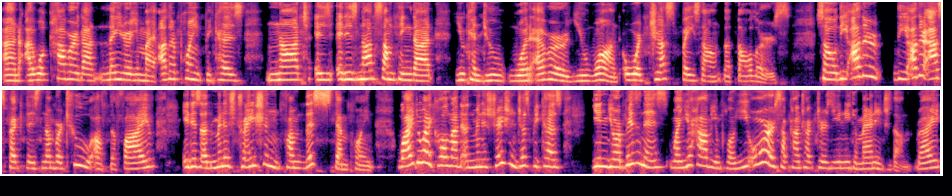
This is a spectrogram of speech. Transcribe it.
And I will cover that later in my other point because not is it is not something that you can do whatever you want or just based on the dollars. So the other the other aspect is number two of the five. It is administration from this standpoint. Why do I call that administration? Just because in your business, when you have employee or subcontractors, you need to manage them, right?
